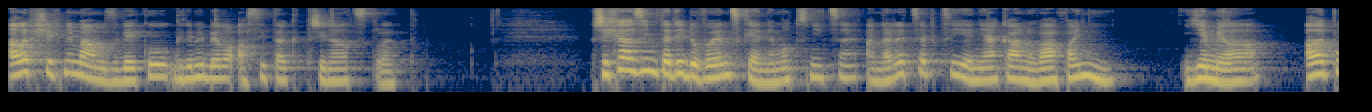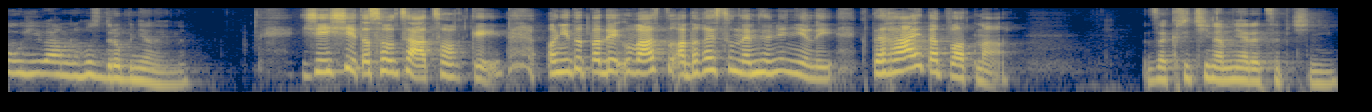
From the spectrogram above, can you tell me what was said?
ale všechny mám z věku, kdy mi bylo asi tak 13 let. Přicházím tedy do vojenské nemocnice a na recepci je nějaká nová paní. Je milá, ale používá mnoho zdrobnělin. Žíši, to jsou cácolky. Oni to tady u vás tu adresu nezměnili. Která je ta platná? Zakřičí na mě recepční.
